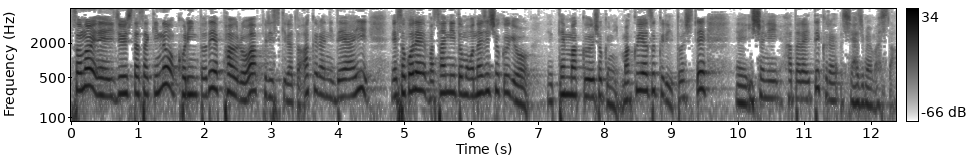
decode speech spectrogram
その、えー移住した先のコリントでパウロはプリスキラとアクラに出会い、えーそこで、まあ、3人とも同じ職業、えー天幕職人幕屋作りとして、えー一緒に働いて暮らし始めました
